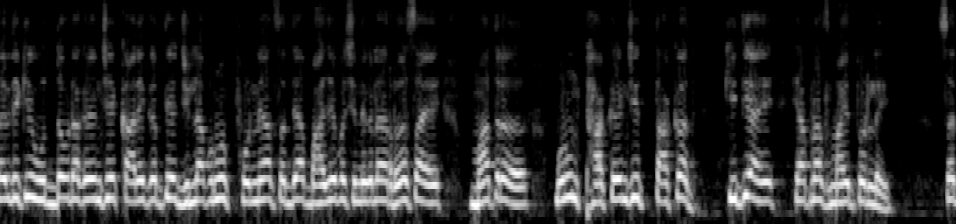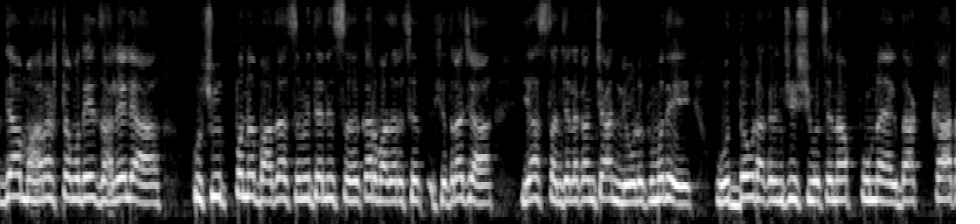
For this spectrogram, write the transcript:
तरी देखील उद्धव ठाकरेंचे कार्यकर्ते जिल्हाप्रमुख फोडण्यात सध्या भाजप शिंदेकडे रस आहे. मात्र म्हणून ठाकरेंची ताकद किती आहे हे आपणास माहीत पडलं आहे सध्या महाराष्ट्रामध्ये झालेल्या कृषी उत्पन्न बाजार समिती आणि सहकार बाजार क्षेत्र- क्षेत्राच्या या संचालकांच्या निवडणुकीमध्ये उद्धव ठाकरेंची शिवसेना पुन्हा एकदा कात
